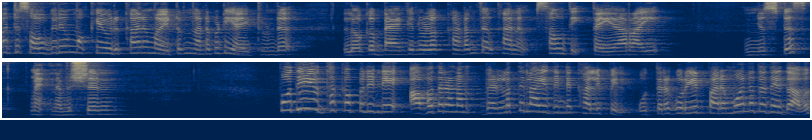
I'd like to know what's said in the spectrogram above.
മറ്റ് സൗകര്യവും ഒക്കെ ഒരുക്കാനുമായിട്ടും നടപടിയായിട്ടുണ്ട്. ലോക ബാങ്കിനുള്ള കടം തീർക്കാനും സൗദി തയ്യാറായി. News desk Magnavision. പുതിയ യുദ്ധക്കപ്പലിന്റെ അവതരണം വെള്ളത്തിലായതിന്റെ കലിപ്പിൽ ഉത്തര കൊറിയൻ പരമോന്നത നേതാവ്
